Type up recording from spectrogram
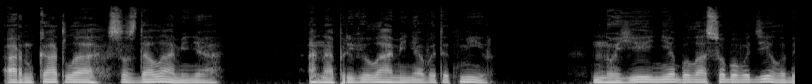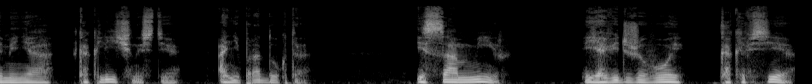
Арнкатла создала меня. Она привела меня в этот мир. Но ей не было особого дела до меня — как личности, а не продукта. И сам мир. Я ведь живой, как и все,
